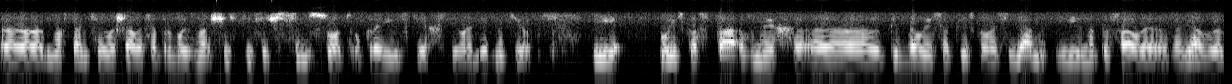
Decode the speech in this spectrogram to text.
е, на станції лишалося приблизно 6700 українських співробітників, і близько ста з них е, піддалися тиску росіян і написали заяви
